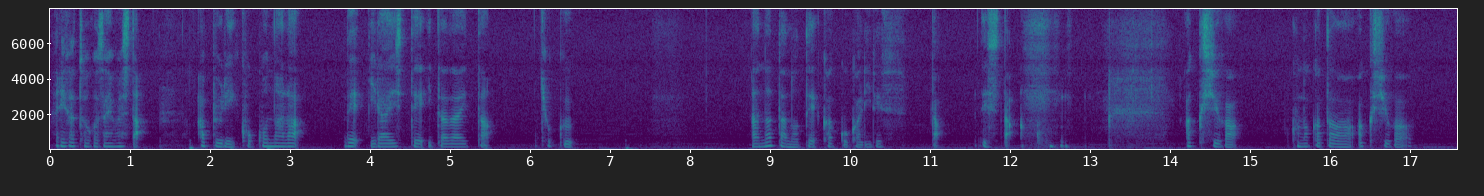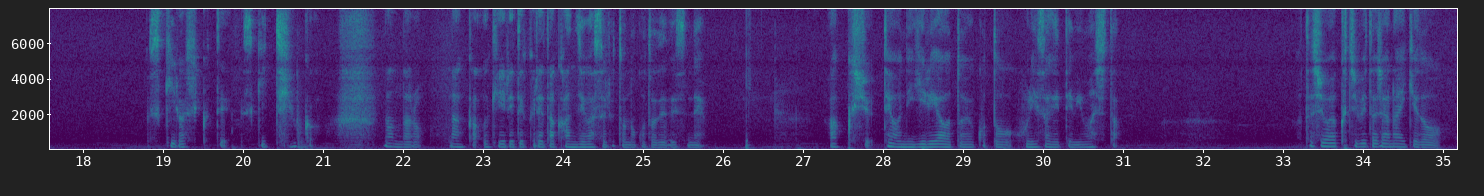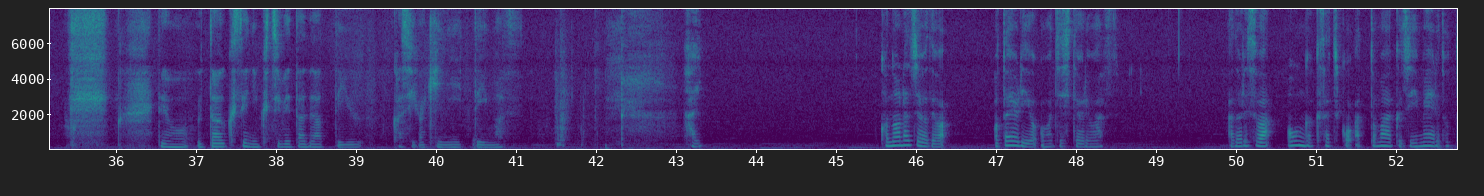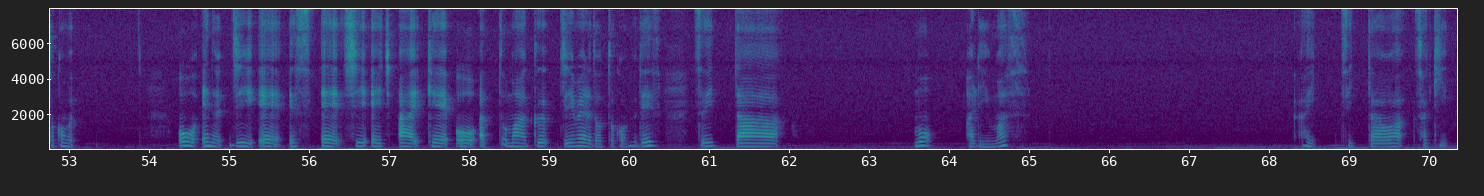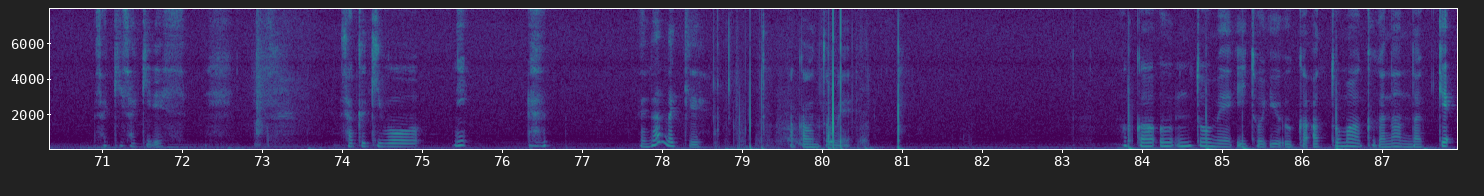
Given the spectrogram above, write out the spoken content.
ありがとうございました。アプリ「ここなら」で依頼していただいた曲「あなたの手かっこ仮でした」でした。握手がこの方は握手が好きらしくて好きっていうかなんだろう。なんか受け入れてくれた感じがするとのことでですね。握手手を握り合うということを掘り下げてみました。私は口下手じゃないけど でも歌うくせに口下手だっていう歌詞が気に入っています。はい。このラジオではお便りをお待ちしております。アドレスは音楽幸子アットマーク Gmail.com ongasachiko アットマーク gmail.com です。ツイッターもあります。はい、ツイッターはさきさきさきです。作希望に なんだっけ？アカウント名。アカウント名というかアットマークがなんだっけ？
